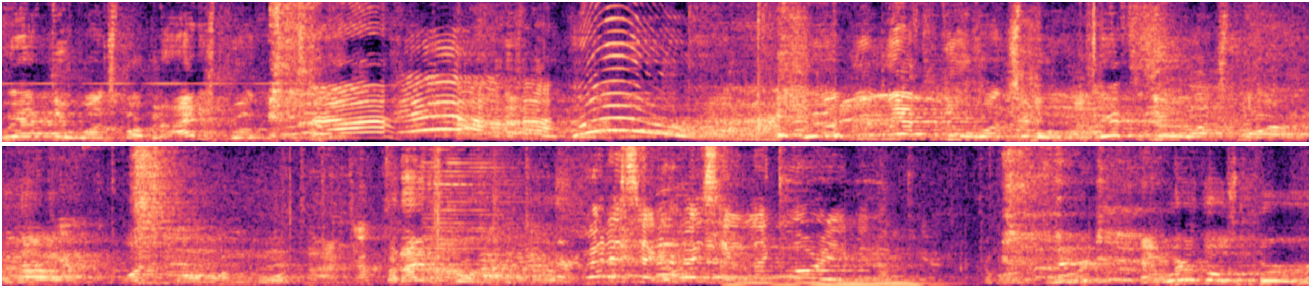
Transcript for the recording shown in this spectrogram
we have to do it once more, but I just broke it. well, we have to do it once more. We have to do it once more, uh, once more, one more time. But I just broke it. Wait a second, wait a second, let Gloria get up here. Come on, Gloria. And where are those birds?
